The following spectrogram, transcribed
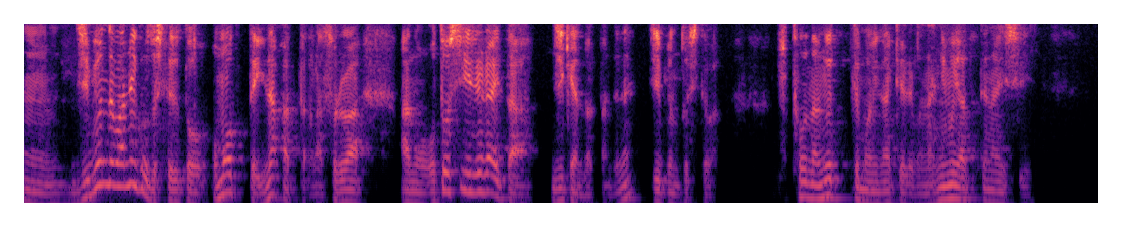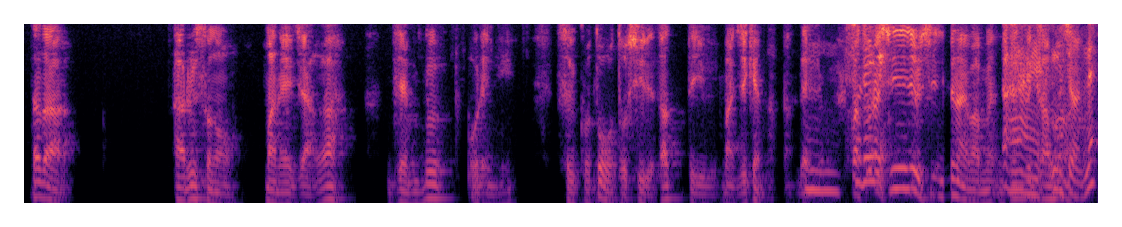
うん、自分で悪いことしてると思っていなかったから、それは、あの、陥れられた事件だったんでね、自分としては。人を殴ってもいなければ何もやってないし、ただ、あるそのマネージャーが全部俺にそういうことを陥れたっていう、まあ、事件だったんで、うん、まあ、それは信じる、信じないは全然構わない。ね、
